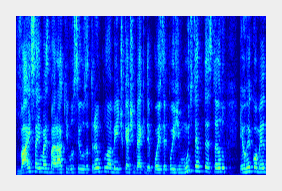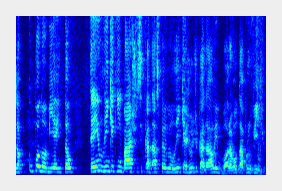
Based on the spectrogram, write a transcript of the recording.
vai sair mais barato e você usa tranquilamente o cashback depois, depois de muito tempo testando, eu recomendo a Cuponomia, então tem o link aqui embaixo, se cadastre pelo meu link, ajude o canal e bora voltar para o vídeo.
